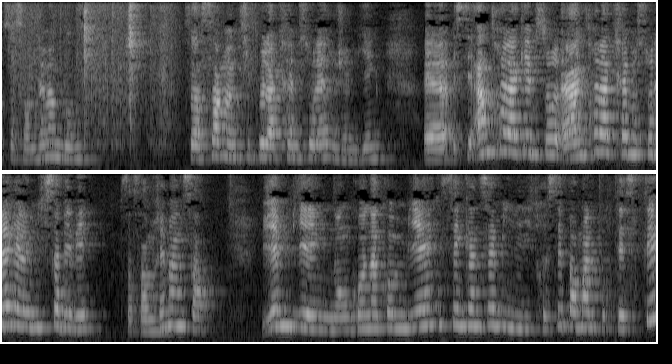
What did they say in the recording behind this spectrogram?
Ça sent vraiment bon. Ça sent un petit peu la crème solaire, j'aime bien. Euh, c'est entre, entre la crème solaire et le mix à bébé. Ça sent vraiment ça. J'aime bien. Donc, on a combien? 55 ml. C'est pas mal pour tester.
